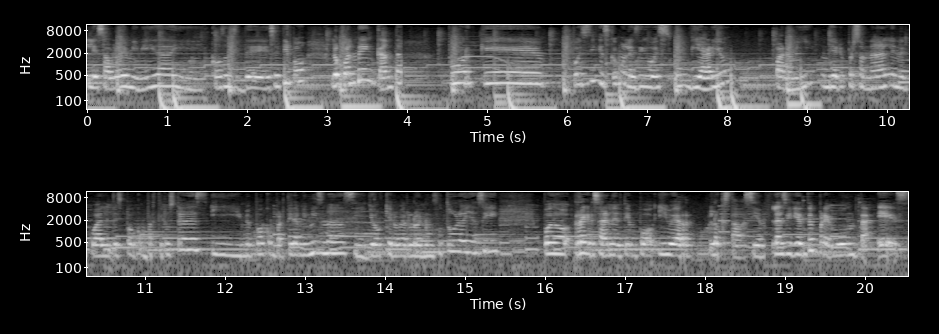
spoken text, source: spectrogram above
les hablo de mi vida y cosas de ese tipo, lo cual me encanta porque, pues sí, es como les digo, es un diario para mí, un diario personal en el cual les puedo compartir a ustedes y me puedo compartir a mí misma si yo quiero verlo en un futuro y así puedo regresar en el tiempo y ver lo que estaba haciendo. La siguiente pregunta es,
